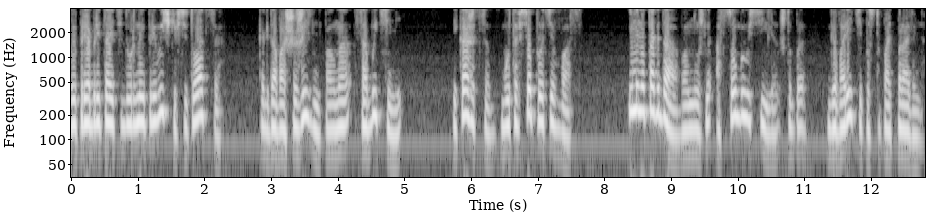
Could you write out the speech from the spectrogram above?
Вы приобретаете дурные привычки в ситуациях, когда ваша жизнь полна событиями и кажется, будто все против вас. Именно тогда вам нужны особые усилия, чтобы говорить и поступать правильно.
